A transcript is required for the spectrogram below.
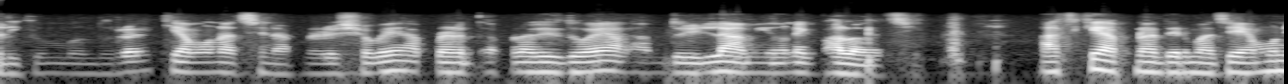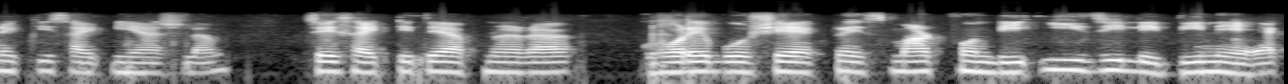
আলাইকুম বন্ধুরা, কেমন আছেন আপনারা সবাই? আপনারা, আপনাদের দোয়ায় আলহামদুলিল্লাহ আমি অনেক ভালো আছি। আজকে আপনাদের মাঝে এমন একটি সাইট নিয়ে আসলাম, যে সাইটটিতে আপনারা ঘরে বসে একটা স্মার্টফোন দিয়ে ইজিলি দিনে এক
